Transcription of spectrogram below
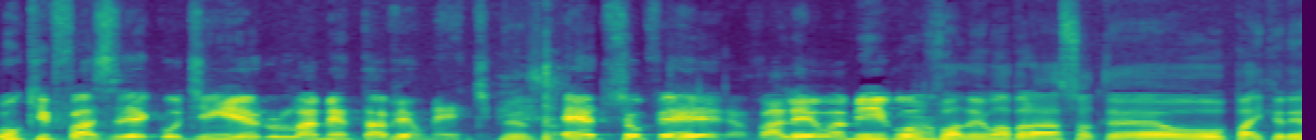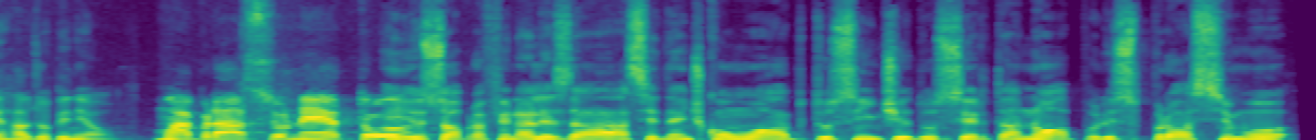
o que fazer com o dinheiro, lamentavelmente. Exato. Edson Ferreira, valeu, amigo. Valeu, um abraço até o Pai Querer Rádio Opinião. Um abraço, Neto. E só para finalizar, acidente com óbito sentido Sertanópolis, próximo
